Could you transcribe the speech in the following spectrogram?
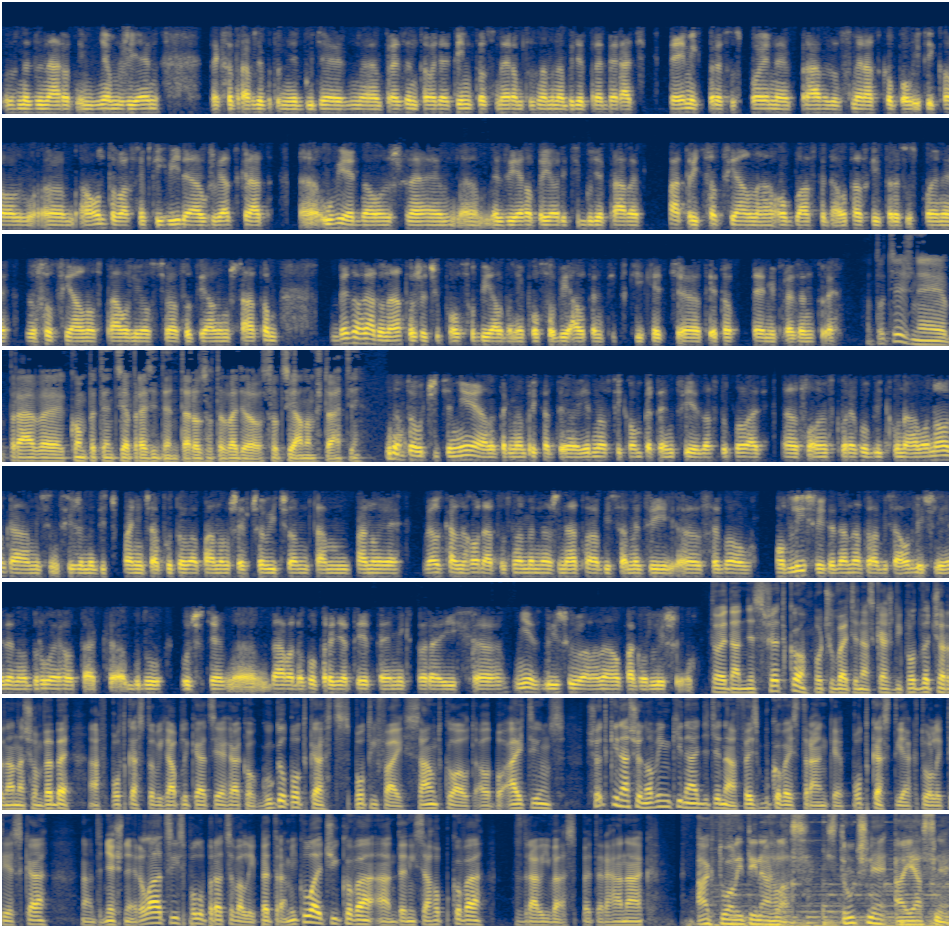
s Medzinárodným dňom žien, tak sa pravdepodobne bude prezentovať aj týmto smerom, to znamená, bude preberať témy, ktoré sú spojené práve so smeráckou politikou a on to vlastne v tých videách už viackrát uviedol, že medzi jeho priority bude práve patriť sociálna oblasť, teda otázky, ktoré sú spojené so sociálnou spravodlivosťou a sociálnym štátom bez ohľadu na to, že či pôsobí alebo nepôsobí autenticky, keď tieto témy prezentuje. A to tiež nie je práve kompetencia prezidenta rozhodovať o sociálnom štáte. No to určite nie, ale tak napríklad e, jednou z tých kompetencií je zastupovať e, Slovenskú republiku na vonok a myslím si, že medzi pani Čaputovou a pánom Ševčovičom tam panuje veľká zhoda. To znamená, že na to, aby sa medzi e, sebou odlíšili, teda na to, aby sa odlišili jeden od druhého, tak budú určite dávať do popredia tie témy, ktoré ich nie zbližujú, ale naopak odlišujú. To je na dnes všetko. Počúvajte nás každý podvečer na našom webe a v podcastových aplikáciách ako Google Podcast, Spotify, SoundCloud alebo iTunes. Všetky naše novinky nájdete na facebookovej stránke podcasty Aktuality.sk. Na dnešnej relácii spolupracovali Petra Mikulajčíková a Denisa Hopková. Zdraví vás Peter Hanák. Aktuality na hlas. Stručne a jasne.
